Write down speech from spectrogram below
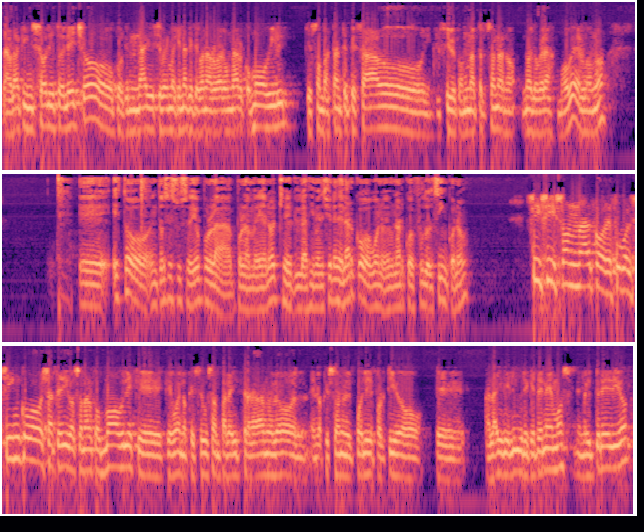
La verdad que insólito el hecho, porque nadie se va a imaginar que te van a robar un arco móvil, que son bastante pesados, inclusive con una persona no, no lográs moverlo, ¿no? Eh, esto entonces sucedió por la por la medianoche. Las dimensiones del arco, bueno, es un arco de fútbol 5, ¿no? Sí, sí, son arcos de fútbol 5, ya te digo, son arcos móviles que, que bueno, que se usan para ir trasladándolo en, en lo que son el polideportivo eh, al aire libre que tenemos en el predio,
